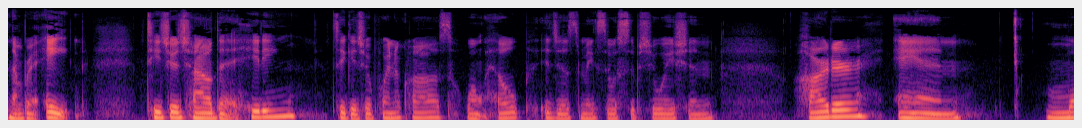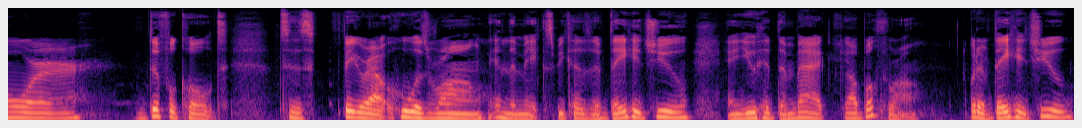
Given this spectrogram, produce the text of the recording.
Number eight, teach your child that hitting to get your point across won't help. It just makes the situation harder and more difficult to figure out who was wrong in the mix because if they hit you and you hit them back, y'all both wrong. But if they hit you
